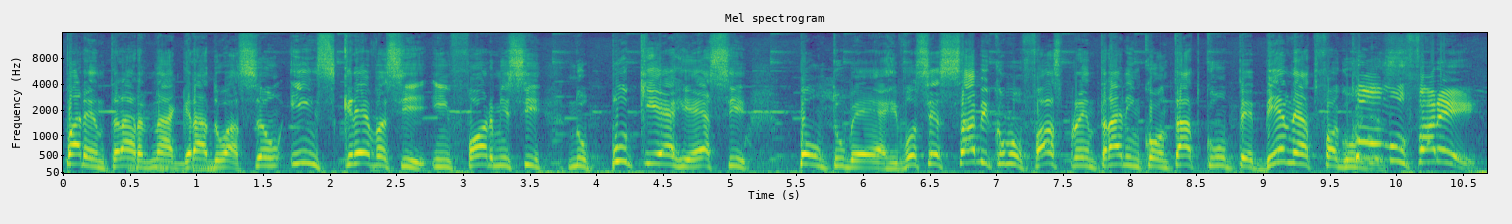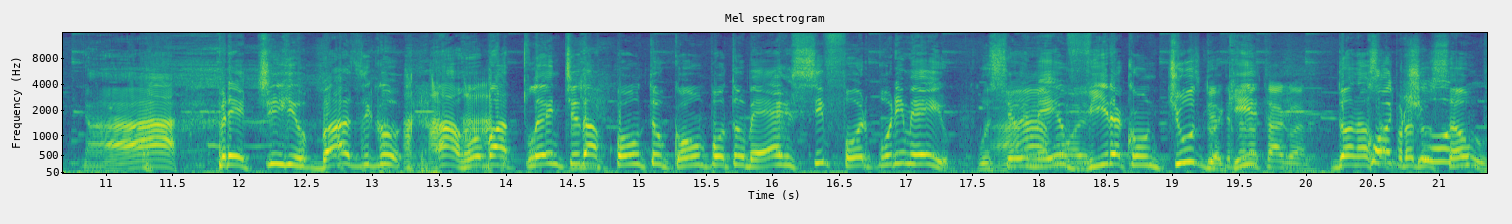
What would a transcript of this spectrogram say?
para entrar na graduação. Inscreva-se, informe-se no PUCRS.br. Você sabe como faz para entrar em contato com o PB Neto Fagundes? Como farei? Ah, pretinho básico, arroba atlântida.com.br, se for por e-mail. O seu Ah, e-mail bom, vira conteúdo aqui da nossa Conteúdo. produção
